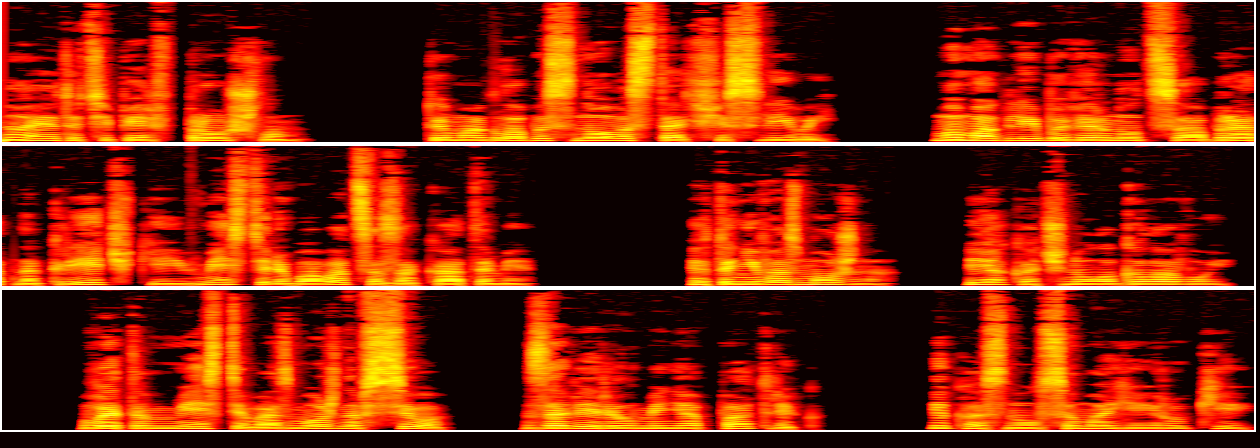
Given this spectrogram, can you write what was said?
Но это теперь в прошлом. Ты могла бы снова стать счастливой. Мы могли бы вернуться обратно к речке и вместе любоваться закатами. Это невозможно. Я качнула головой. В этом месте возможно все, заверил меня Патрик и коснулся моей руки.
